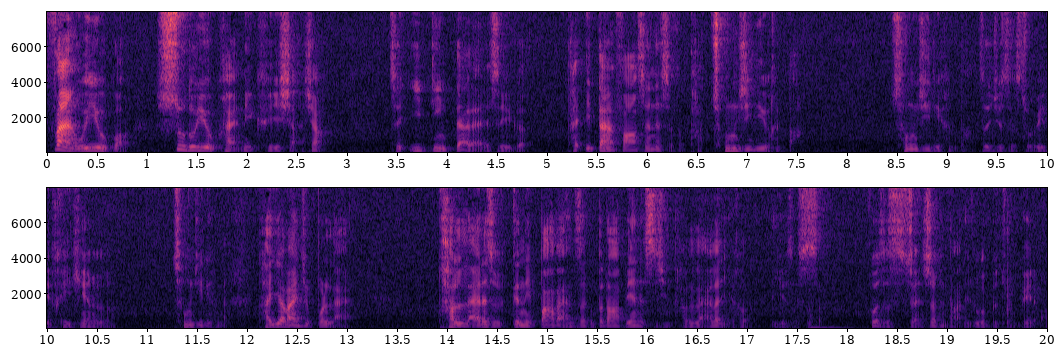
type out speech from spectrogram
范围又广，速度又快，你可以想象，这一定带来的是一个，它一旦发生的时候，它冲击力很大，冲击力很大，这就是所谓的黑天鹅，冲击力很大。它要不然就不来，它来的时候跟你八板这个不搭边的事情，它来了以后，也就是死。或者是损失很大，你如果不准备的话，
